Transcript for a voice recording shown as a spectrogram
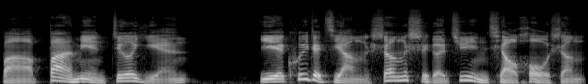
把半面遮掩，也亏着蒋生是个俊俏后生，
